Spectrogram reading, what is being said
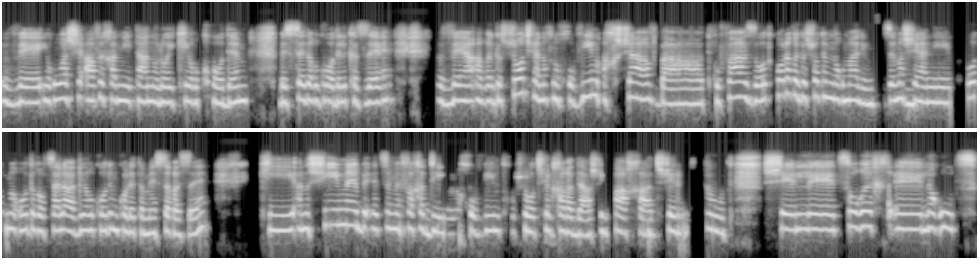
ואירוע שאף אחד מאיתנו לא הכיר קודם בסדר גודל כזה, והרגשות שאנחנו חווים עכשיו בתקופה הזאת, כל הרגשות הם נורמליים. זה מה mm. שאני מאוד מאוד רוצה להעביר קודם כל את המסר הזה. כי אנשים אה, בעצם מפחדים, חווים תחושות של חרדה, של פחד, של ביטות, של אה, צורך אה, לרוץ,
